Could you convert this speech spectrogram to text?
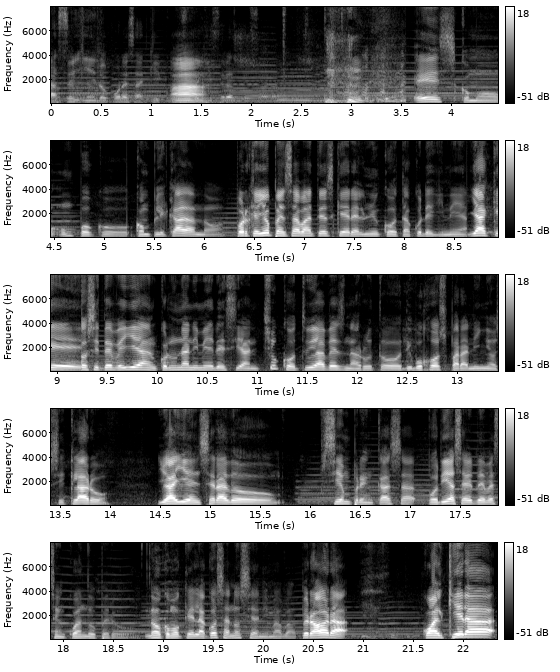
así, y lo pones aquí. como Ah. es como un poco complicada, ¿no? Porque yo pensaba antes que era el único otaku de Guinea. Ya que si te veían con un anime decían, Chuco, tú ya ves Naruto, dibujos para niños. Y claro, yo ahí encerrado siempre en casa, podía salir de vez en cuando, pero no, como que la cosa no se animaba. Pero ahora, cualquiera,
